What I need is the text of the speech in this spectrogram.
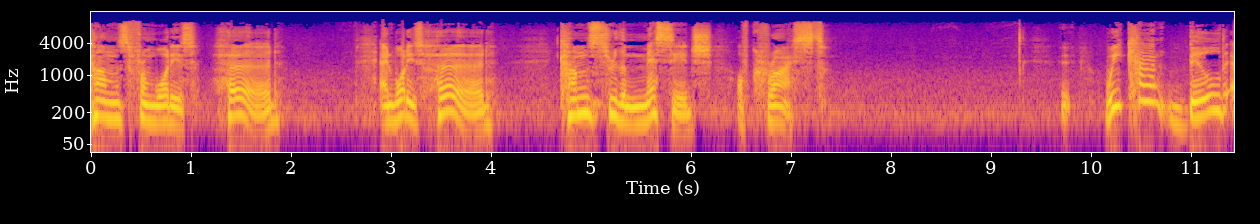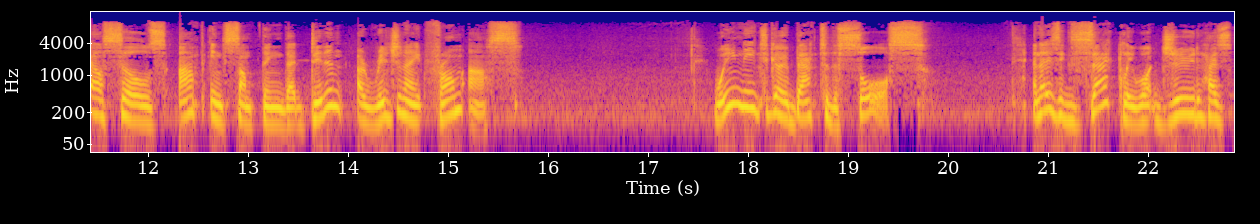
comes from what is heard, and what is heard comes through the message of Christ. we can't build ourselves up in something that didn't originate from us. We need to go back to the source. And that is exactly what Jude has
